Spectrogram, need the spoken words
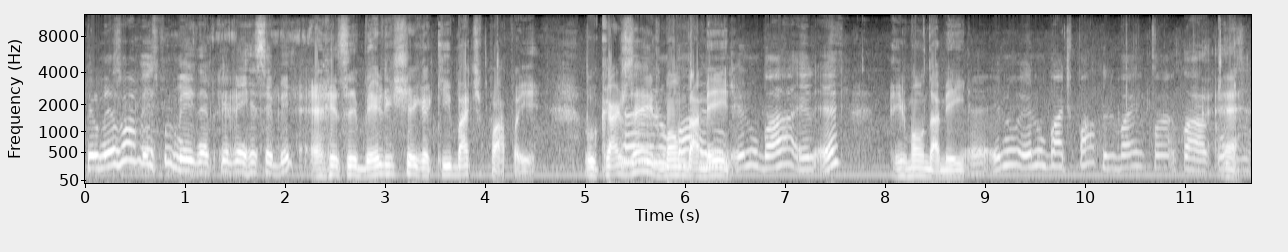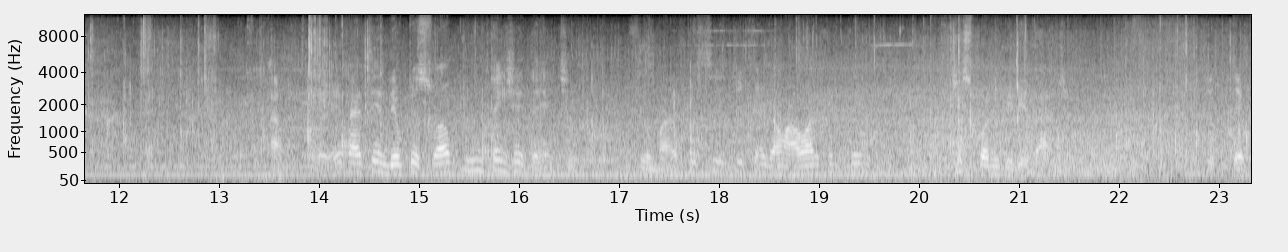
pelo menos uma vez por mês, né? Porque ele vem receber. É receber, ele chega aqui e bate papo aí. O Carlos é Não, ele não irmão da ele- Meire. Ele não ba- ele, é? Irmão da Meire. É, ele, não, ele não bate papo, ele vai com a, com a. É. Ele vai atender o pessoal, não tem jeito de a gente filmar. Eu preciso de pegar uma hora que ele tem disponibilidade de tempo.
